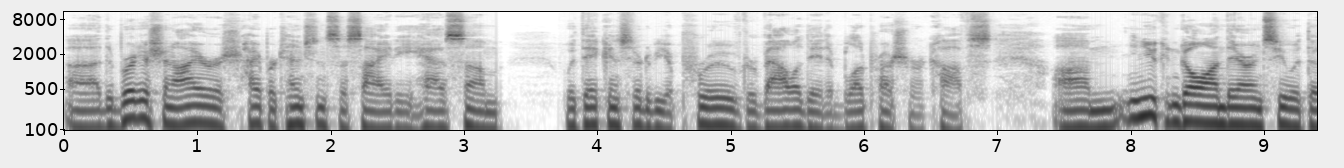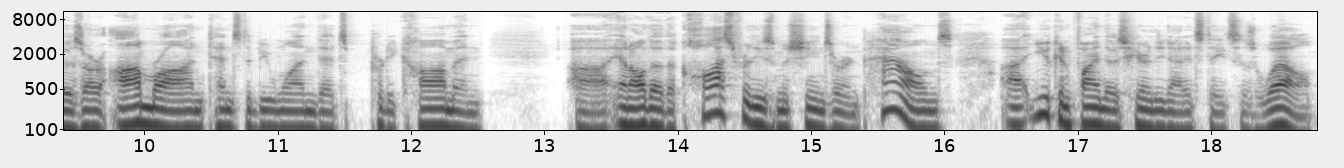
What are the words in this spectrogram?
Uh, the British and Irish Hypertension Society has some what they consider to be approved or validated blood pressure cuffs. Um, and you can go on there and see what those are. Omron tends to be one that's pretty common. Uh, and although the cost for these machines are in pounds, uh, you can find those here in the United States as well.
